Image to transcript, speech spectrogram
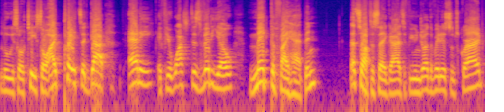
Luis Ortiz. So I pray to God, Eddie, if you watch this video, make the fight happen. That's all I have to say, guys. If you enjoyed the video, subscribe.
